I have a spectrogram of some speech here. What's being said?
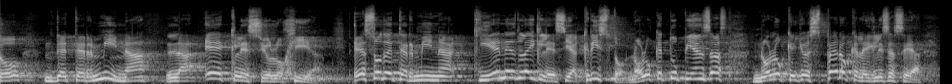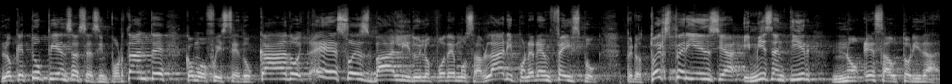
Eso determina la eclesiología. Eso determina quién es la iglesia, Cristo. No lo que tú piensas, no lo que yo espero que la iglesia sea. Lo que tú piensas es importante, cómo fuiste educado, eso es válido y lo podemos hablar y poner en Facebook. Pero tu experiencia y mi sentir no es autoridad.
